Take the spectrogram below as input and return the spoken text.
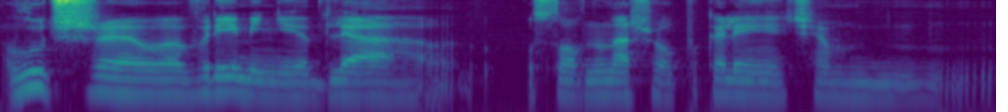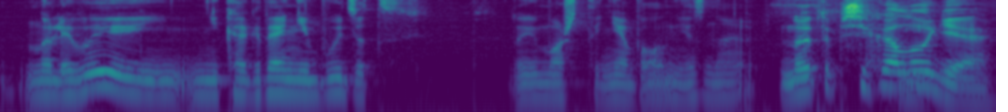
лучшего времени для условно нашего поколения, чем нулевые, никогда не будет. Ну и может и не было, не знаю. Но это психология.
